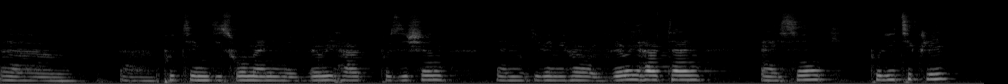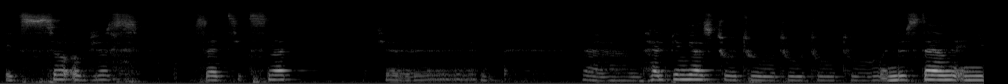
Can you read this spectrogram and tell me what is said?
um, uh, putting this woman in a very hard position and giving her a very hard time. And I think politically, it's so obvious that it's not. Uh, um, helping us to, to, to, to, to understand any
